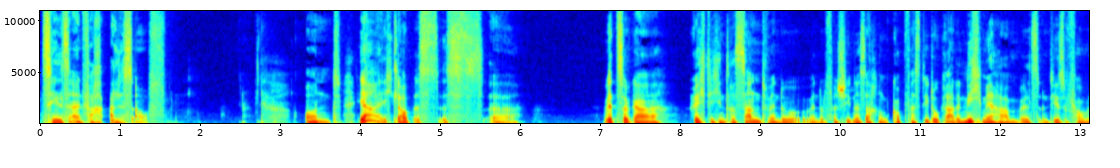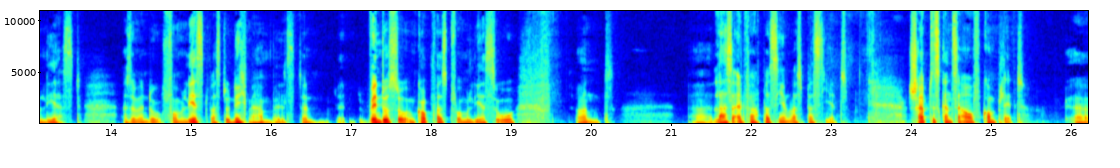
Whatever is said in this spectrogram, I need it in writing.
zählst einfach alles auf. Und ja, ich glaube, es, es äh, wird sogar richtig interessant, wenn du, wenn du verschiedene Sachen im Kopf hast, die du gerade nicht mehr haben willst und diese formulierst. Also wenn du formulierst, was du nicht mehr haben willst, dann, wenn du es so im Kopf hast, formulier so und äh, lass einfach passieren, was passiert. Schreib das Ganze auf komplett. Äh,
